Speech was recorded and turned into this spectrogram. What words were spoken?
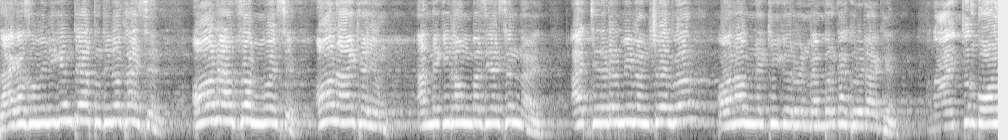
জায়গা জমিনি কিন্তু এতদিনও খাইছেন অন আজ জন্ম হয়েছে অন আই খাইম। আপনি কি রংবাজি আইছেন না? আজ যে এটার মীমাংসা হইব অন আপনি কি করবেন? মেম্বার কাকুরে ডাকেন। মানে আই তোর বড়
